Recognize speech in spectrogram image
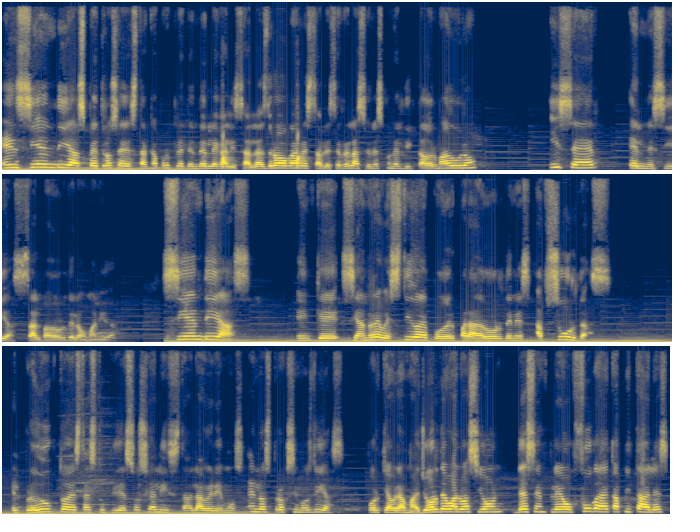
En 100 días, Petro se destaca por pretender legalizar las drogas, restablecer relaciones con el dictador Maduro y ser el Mesías salvador de la humanidad. 100 días en que se han revestido de poder para dar órdenes absurdas. El producto de esta estupidez socialista la veremos en los próximos días, porque habrá mayor devaluación, desempleo, fuga de capitales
